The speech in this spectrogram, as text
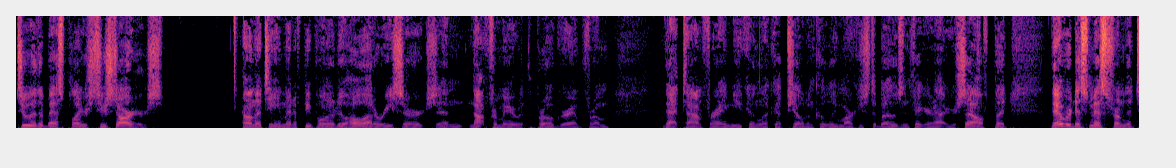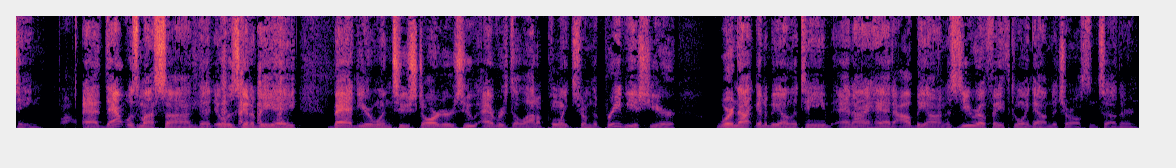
two of the best players, two starters on the team. And if people want to do a whole lot of research and not familiar with the program from that time frame, you can look up Sheldon Cooley, Marcus DeBose, and figure it out yourself. But they were dismissed from the team. Uh, that was my sign that it was going to be a bad year when two starters who averaged a lot of points from the previous year were not going to be on the team. And I had, I'll be honest, zero faith going down to Charleston Southern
